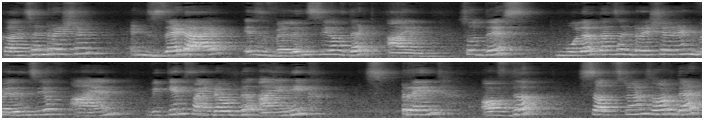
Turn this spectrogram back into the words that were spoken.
concentration and Zi is valency of that ion. So this molar concentration and valency of ion we can find out the ionic strength of the substance or that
